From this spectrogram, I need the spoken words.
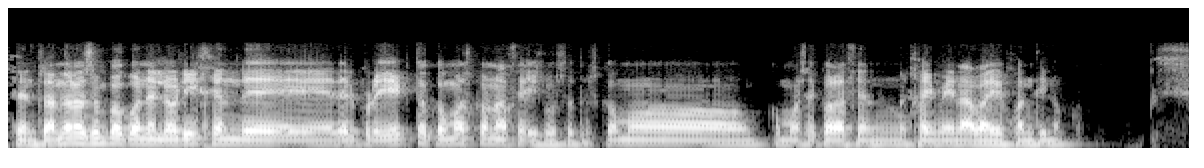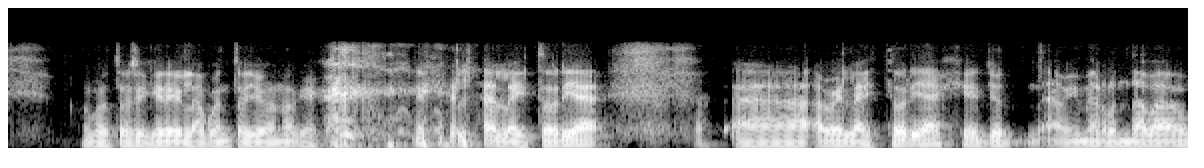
centrándonos un poco en el origen del proyecto, ¿cómo os conocéis vosotros? ¿Cómo, cómo se conocen Jaime Nava y Juan Tinoco? Pues esto si queréis la cuento yo, ¿no? Que la historia a, ver, la historia es que yo a mí me rondaba,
